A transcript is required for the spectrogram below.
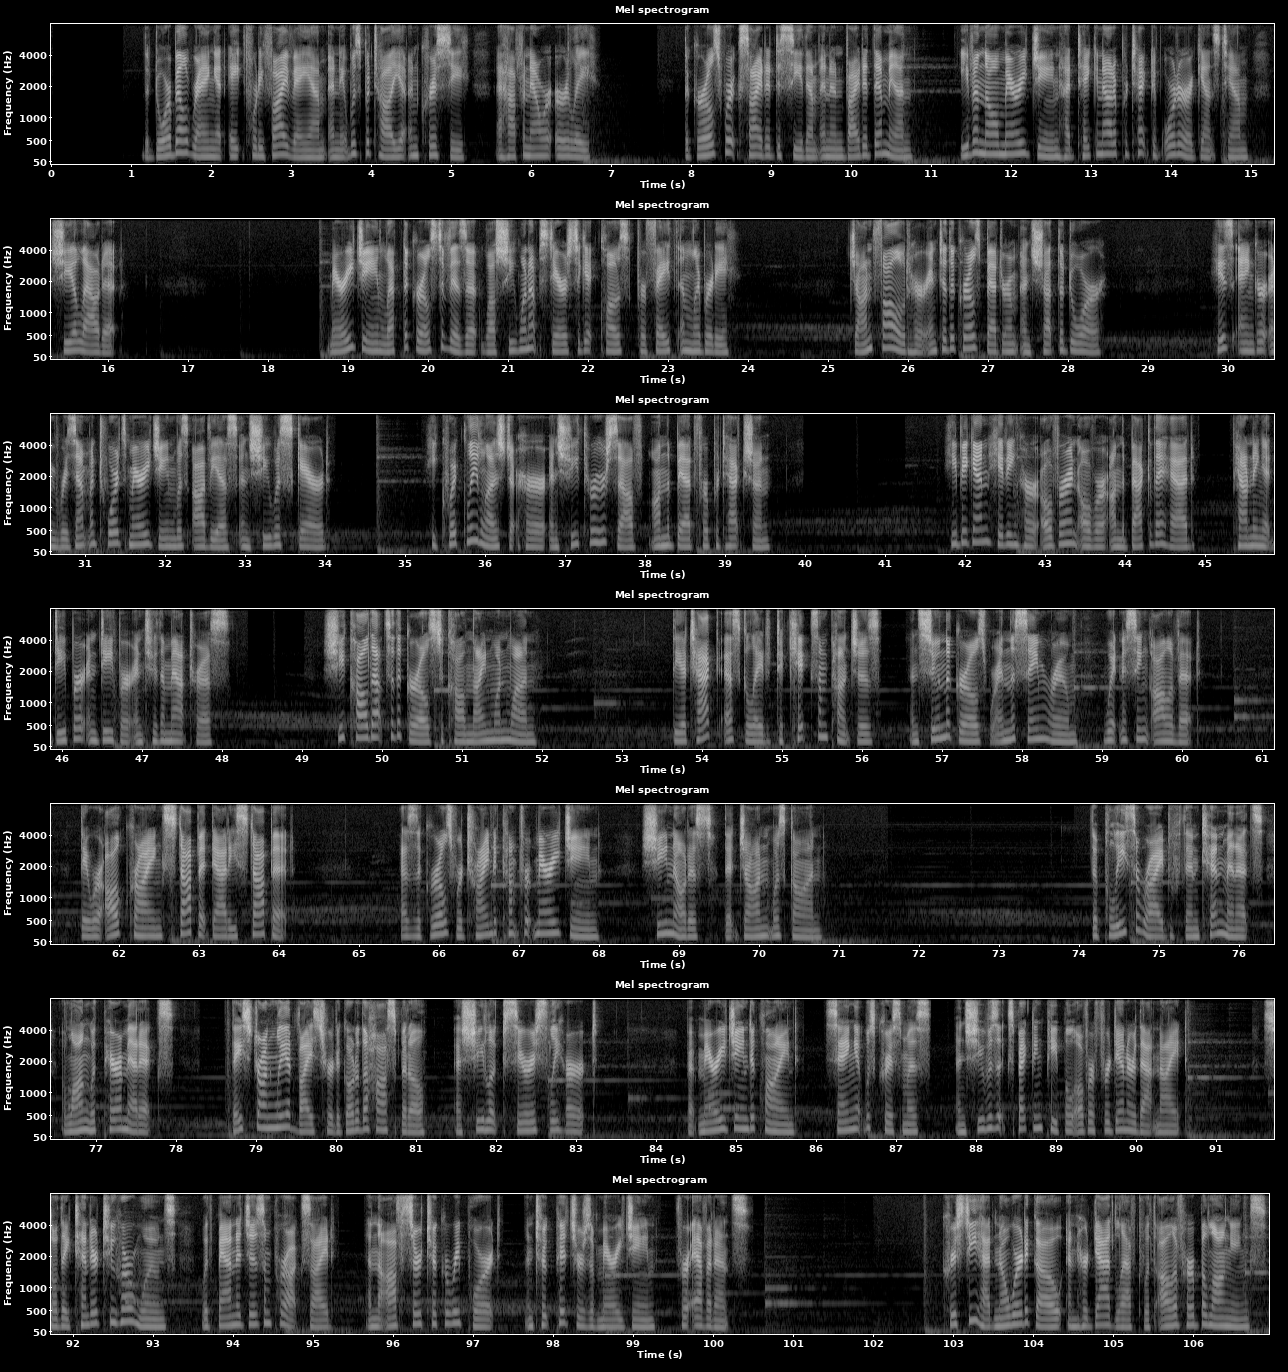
The doorbell rang at 8:45 a.m. and it was Battaglia and Christy, a half an hour early. The girls were excited to see them and invited them in. Even though Mary Jean had taken out a protective order against him, she allowed it. Mary Jean left the girls to visit while she went upstairs to get clothes for Faith and Liberty. John followed her into the girls' bedroom and shut the door. His anger and resentment towards Mary Jean was obvious, and she was scared. He quickly lunged at her, and she threw herself on the bed for protection. He began hitting her over and over on the back of the head, pounding it deeper and deeper into the mattress. She called out to the girls to call 911. The attack escalated to kicks and punches, and soon the girls were in the same room witnessing all of it. They were all crying, Stop it, Daddy, stop it. As the girls were trying to comfort Mary Jean, she noticed that John was gone. The police arrived within 10 minutes, along with paramedics, they strongly advised her to go to the hospital as she looked seriously hurt. But Mary Jean declined, saying it was Christmas and she was expecting people over for dinner that night. So they tended to her wounds with bandages and peroxide, and the officer took a report and took pictures of Mary Jean for evidence. Christy had nowhere to go, and her dad left with all of her belongings.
